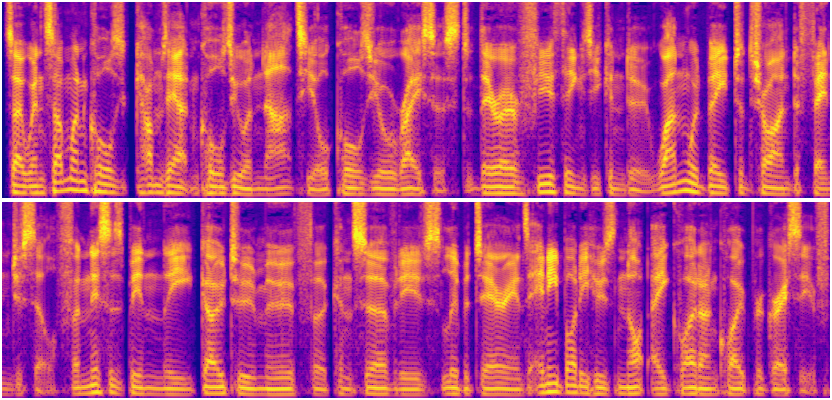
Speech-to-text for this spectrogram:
So when someone calls comes out and calls you a Nazi or calls you a racist, there are a few things you can do. One would be to try and defend yourself, and this has been the go-to move for conservatives, libertarians, anybody who's not a quote unquote progressive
